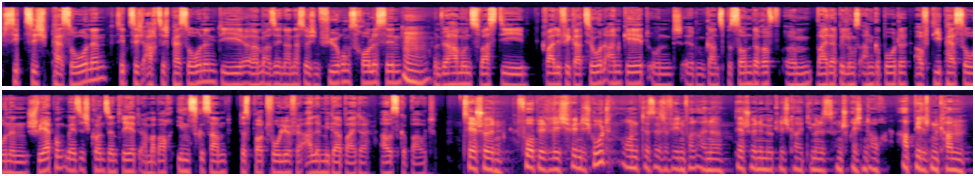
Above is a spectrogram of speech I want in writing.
70 Personen, 70, 80 Personen, die ähm, also in einer solchen Führungsrolle sind mhm. und wir haben uns, was die Qualifikation angeht und ähm, ganz besondere ähm, Weiterbildungsangebote auf die Personen schwerpunktmäßig konzentriert, haben aber auch insgesamt das Portfolio für alle Mitarbeiter ausgebaut. Sehr schön, vorbildlich finde ich gut und das ist auf jeden Fall eine sehr schöne Möglichkeit, die man es entsprechend auch abbilden kann.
